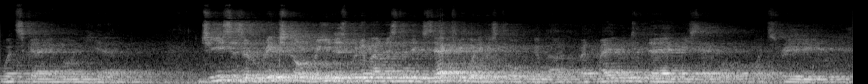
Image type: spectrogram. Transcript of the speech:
what's going on here. Jesus' original readers would have understood exactly what he was talking about, but maybe today we say, well, what's really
